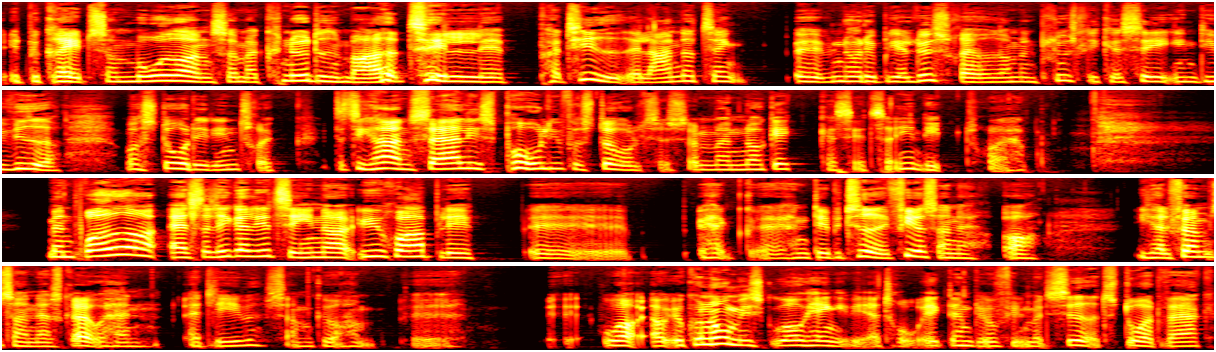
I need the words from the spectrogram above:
et begreb som moderen, som er knyttet meget til øh, partiet eller andre ting, øh, når det bliver løsrevet, og man pludselig kan se individer, hvor stort et indtryk. De har en særlig sproglig forståelse, som man nok ikke kan sætte sig ind i, tror jeg. Men brødre, altså ligger lidt senere. Yhua blev, øh, han debuterede i 80'erne, og i 90'erne skrev han At leve, som gjorde ham øh, øh økonomisk uafhængig, vil jeg tro. Ikke? Den blev filmatiseret et stort værk.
